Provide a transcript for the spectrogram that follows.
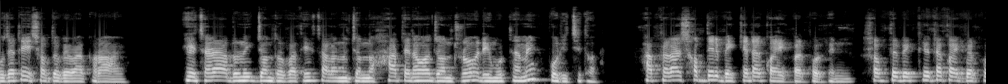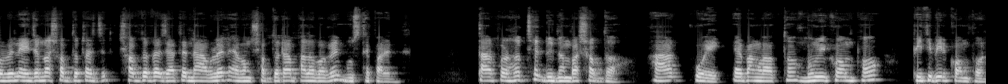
বোঝাতে এই শব্দ ব্যবহার করা হয়। এছাড়া আধুনিক যন্ত্রপাতি চালানোর জন্য হাতে নেওয়া যন্ত্র রিমোট নামে পরিচিত। আপনারা শব্দের ব্যাখ্যাটা কয়েকবার পড়বেন। শব্দের ব্যাখ্যাটা কয়েকবার পড়বেন, এই জন্য শব্দটা শব্দটা যাতে না বলেন এবং শব্দটা ভালোভাবে বুঝতে পারেন। তারপর হচ্ছে দুই নম্বর শব্দ আর ওয়েক এর বাংলা অর্থ ভূমিকম্প, পৃথিবীর কম্পন।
